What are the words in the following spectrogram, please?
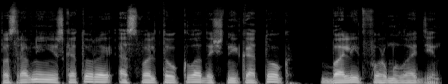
по сравнению с которой асфальтоукладочный каток болит Формула-1.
